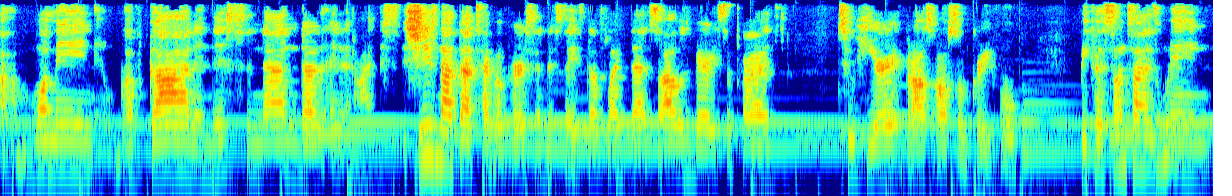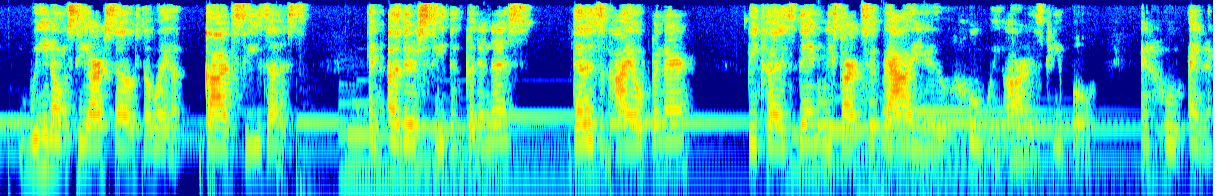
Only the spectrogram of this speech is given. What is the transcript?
um, woman of God and this and that and that. And I, she's not that type of person to say stuff like that. So I was very surprised to hear it, but I was also grateful because sometimes when we don't see ourselves the way God sees us and others see the good in us, that is an eye opener because then we start to value who we are as people and who and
